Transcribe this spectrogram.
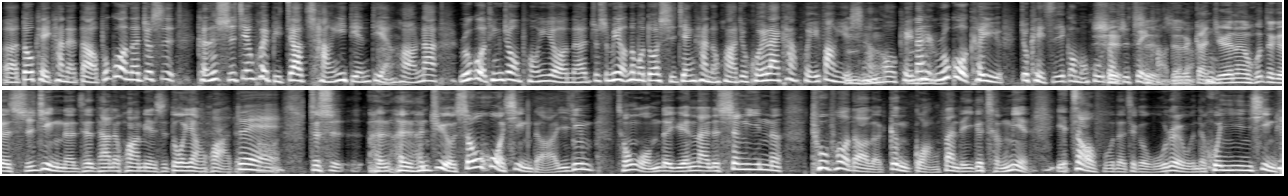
呃都可以看得到。不过呢，就是可能时间会比较长一点点哈。那如果听众朋友呢就是没有那么多时间看的话，就回来看回放也是很 OK、但是如果可以，就可以直接跟我们互动是最好的了。感觉呢，或这个实境呢，这它的画面是多样化的，对啊这是很很很具有收获性的啊，已经从我们的原来的声音呢，突破到了更广泛的一个层面，也造福了这个吴瑞文的婚姻幸福。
